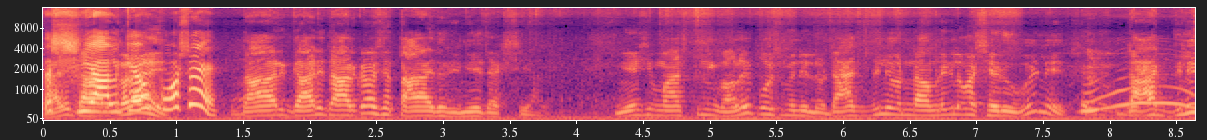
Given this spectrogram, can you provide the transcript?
তা শিয়াল কেউ পোষে? দাঁড় গাড়ি দাঁড় করে সে তাড়াই ধরি নিয়ে যাক শিয়াল। নিয়ে এসে মাছ তিনি ভালোই পোষমে নিল। ডাক দিলি ওর নাম রেখে আবার সেরু বুঝলি? ডাক দিলি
